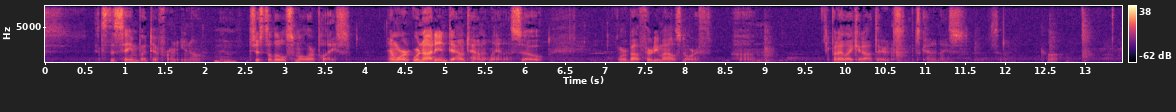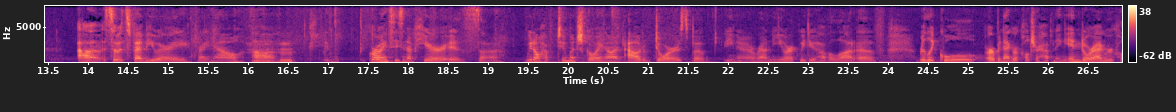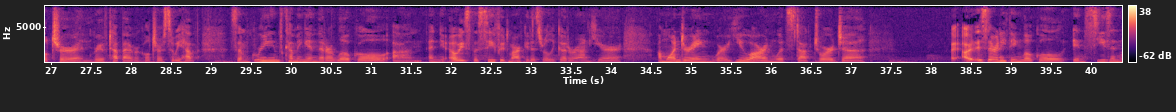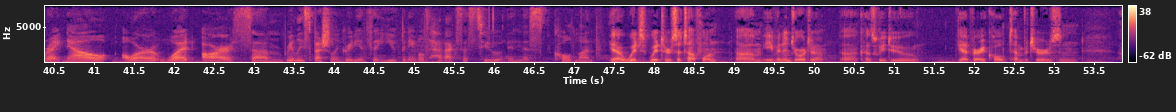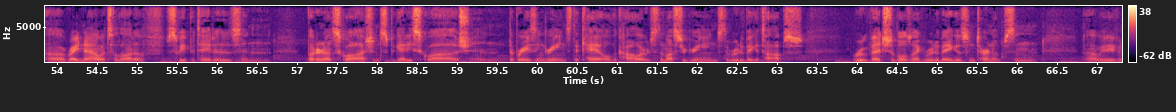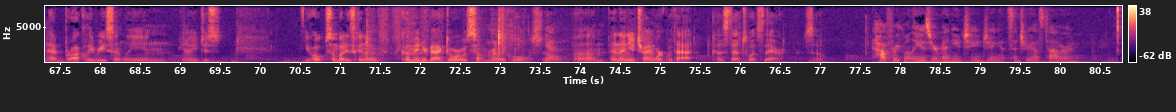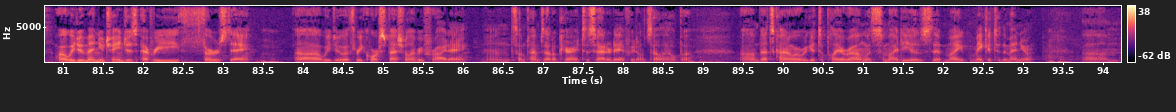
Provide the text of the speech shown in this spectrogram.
it's the same but different. You know, it's just a little smaller place, and we're we're not in downtown Atlanta, so we're about thirty miles north. Um, but I like it out there. It's it's kind of nice. So. Cool. Um, so it's February right now. Um, The growing season up here is uh, we don't have too much going on out of doors, but you know around New York we do have a lot of really cool urban agriculture happening, indoor agriculture and rooftop agriculture. So we have some greens coming in that are local, um, and always the seafood market is really good around here. I'm wondering where you are in Woodstock, Georgia. Uh, Is there anything local in season right now, or what are some really special ingredients that you've been able to have access to in this cold month? Yeah, winter's a tough one, um, even in Georgia, because we do get very cold temperatures. And uh, right now, it's a lot of sweet potatoes and butternut squash and spaghetti squash and the braising greens, the kale, the collards, the mustard greens, the rutabaga tops, root vegetables like rutabagas and turnips, and uh, we've even had broccoli recently. And you know, you just you hope somebody's going to come in your back door with something really cool. So, Yeah. um, and then you try and work with that because that's what's there. So. How frequently is your menu changing at Century House Tavern? Well, we do menu changes every Thursday. Uh, we do a three course special every Friday, and sometimes that'll carry to Saturday if we don't sell out. But um, that's kind of where we get to play around with some ideas that might make it to the menu. Um,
